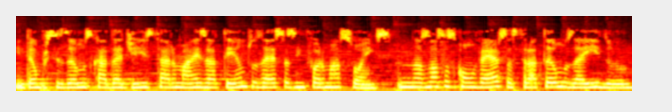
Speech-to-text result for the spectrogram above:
Então, precisamos cada dia estar mais atentos a essas informações. Nas nossas conversas, tratamos aí do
